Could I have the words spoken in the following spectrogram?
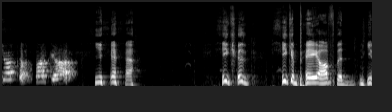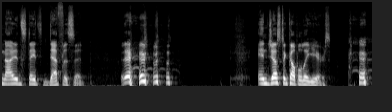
shut the fuck up. Yeah. He could he could pay off the United States deficit in just a couple of years. It's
